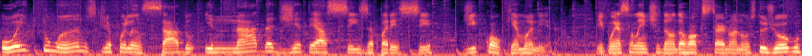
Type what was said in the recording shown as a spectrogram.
8 anos que já foi lançado e nada de GTA 6 aparecer de qualquer maneira. E com essa lentidão da Rockstar no anúncio do jogo,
